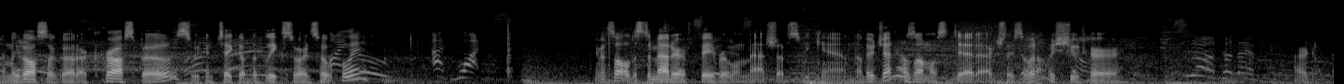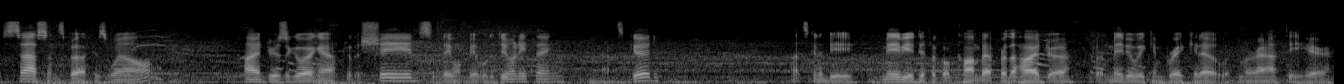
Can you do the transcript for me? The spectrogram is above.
And we've also got our crossbows. We can take out the bleak swords, hopefully. I move. At once. And it's all just a matter of favorable matchups we can. Now, their general's almost dead, actually, so why don't we shoot her? Our assassin's back as well. Hydras are going after the shades, so they won't be able to do anything. That's good. That's going to be maybe a difficult combat for the Hydra, but maybe we can break it out with Morathi here.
